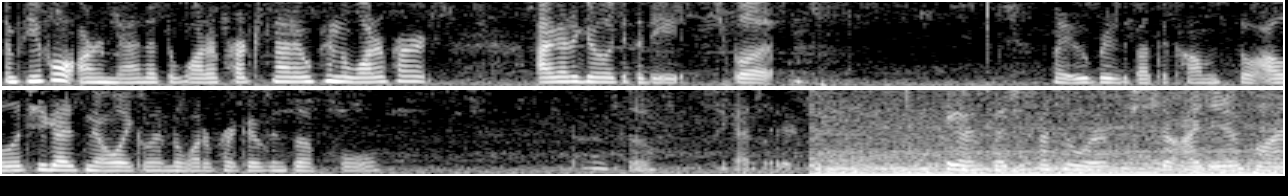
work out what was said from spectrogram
And people are mad that the water park's not open, the water park. I gotta go look at the dates, but my Uber is about to come, so I'll let you guys know like when the water park opens up full so see you guys later. Hey guys so i just got to work so i did apply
